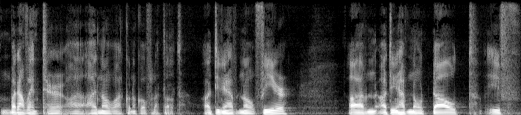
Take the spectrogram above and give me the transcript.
When I went there, I, I know I'm gonna go flat out. I didn't have no fear. I, I didn't have no doubt if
